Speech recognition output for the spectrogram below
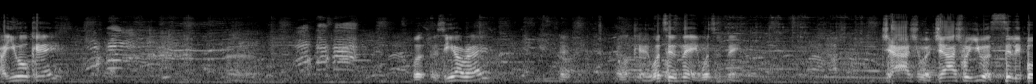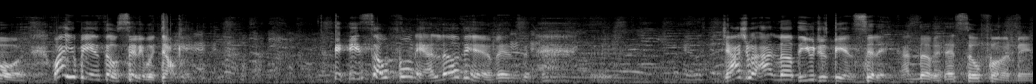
are you okay? Uh, what, is he all right? Okay, what's his name? What's his name? Joshua. Joshua, you a silly boy. Why you being so silly with Donkey? He's so funny. I love him. It's- Joshua, I love that you just being silly. I love it. That's so fun, man.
